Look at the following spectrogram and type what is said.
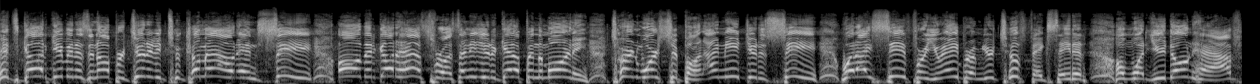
It's God giving us an opportunity to come out and see all that God has for us. I need you to get up in the morning, turn worship on. I need you to see what I see for you. Abram, you're too fixated on what you don't have,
